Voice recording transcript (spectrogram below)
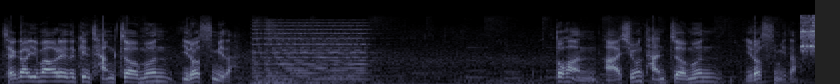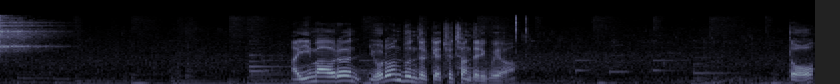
제가 이 마을에 느낀 장점은 이렇습니다. 또한 아쉬운 단점은 이렇습니다. 아, 이 마을은 이런 분들께 추천드리고요. 또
